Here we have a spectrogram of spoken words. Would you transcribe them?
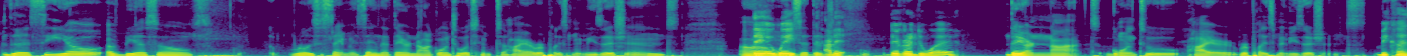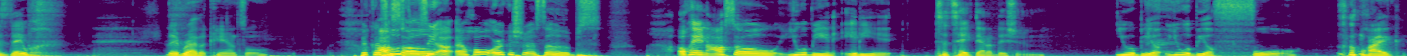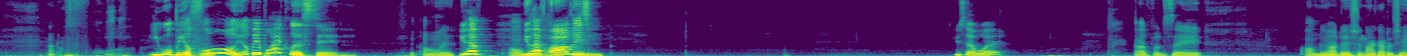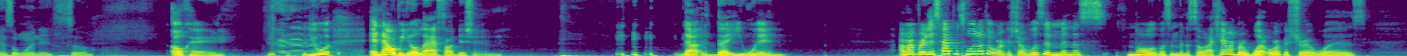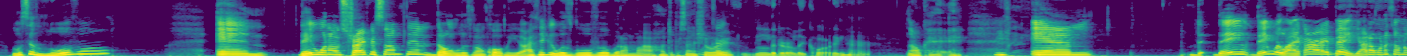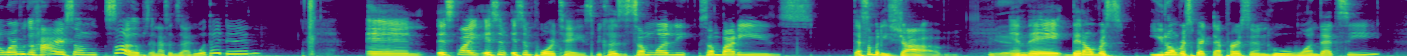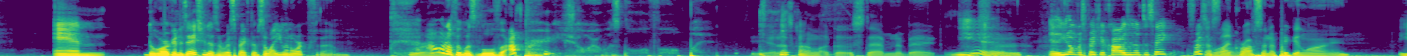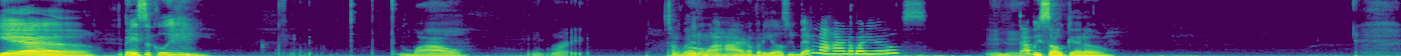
the CEO of BSO released a statement saying that they are not going to attempt to hire replacement musicians. Um, they wait. said they're, I just- did, they're gonna do what? they are not going to hire replacement musicians. Because they They'd rather cancel. Because who's gonna see a, a whole orchestra of subs? okay, and also you will be an idiot to take that audition. You will be a you will be a fool. like Not a fool. you will be a fool. You'll be blacklisted. Only, You have only you have all these- you said what? I was going to say, only audition I got a chance of winning. So Okay. you would, and that would be your last audition. that that you win. I remember this happened to another orchestra. Was it Minnesota? No, it wasn't Minnesota. I can't remember what orchestra it was. Was it Louisville? And they went on strike or something. Don't listen. Don't quote me. I think it was Louisville, but I'm not 100 percent sure. Literally quoting her. Okay. and th- they they were like, all right, bet y'all don't want to come to work. We could hire some subs, and that's exactly what they did. And it's like it's it's in poor taste because somebody somebody's that's somebody's job, Yeah, and they they don't res- you don't respect that person who won that seat, and the organization doesn't respect them. So why you want to work for them? I don't know if it was Louisville. I'm pretty sure it was Louisville, but Yeah, that's kind of like a stab in the back. yeah. sure. And you don't respect your college enough to take. It. First That's of all, like crossing a picket line. Yeah, basically. wow. Right. Talking about they don't want Um, to hire nobody else. You better not hire nobody else. Mm-hmm. That'd be so ghetto.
